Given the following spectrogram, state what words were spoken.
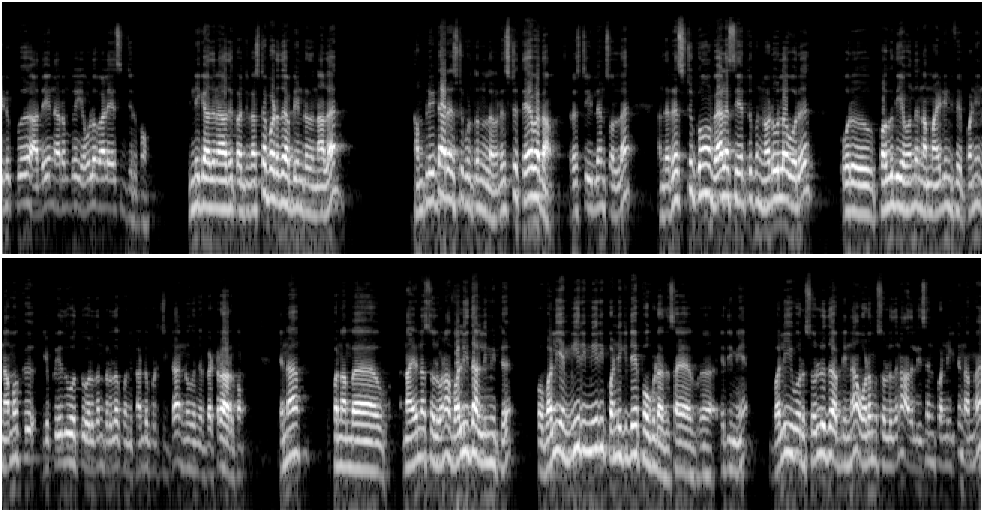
இடுப்பு அதே நரம்பு எவ்வளவு வேலையை செஞ்சிருக்கோம்? இன்னைக்கு அது அது கொஞ்சம் கஷ்டப்படுது அப்படின்றதுனால கம்ப்ளீட்டா ரெஸ்ட் கொடுத்தணும் இல்லை. ரெஸ்ட் தேவைதான். ரெஸ்ட் இல்லைன்னு சொல்ல. அந்த ரெஸ்ட்டுக்கும் வேலை செய்யறதுக்கும் நடுவுல ஒரு ஒரு பகுதியை வந்து நம்ம ஐடென்டிஃபை பண்ணி நமக்கு எப்படி எது ஒத்து வருதுன்றதை கொஞ்சம் கண்டுபிடிச்சிக்கிட்டா இன்னும் கொஞ்சம் பெட்டரா இருக்கும். ஏன்னா இப்போ நம்ம நான் என்ன சொல்லுவேன்னா வழி தான் லிமிட்டு இப்போ வலியை மீறி மீறி பண்ணிக்கிட்டே போகக்கூடாது ச எதையுமே. வலி ஒரு சொல்லுது அப்படின்னா உடம்பு சொல்லுதுன்னா அதை லிசன் பண்ணிக்கிட்டு நம்ம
